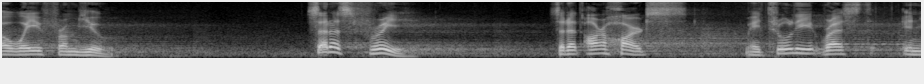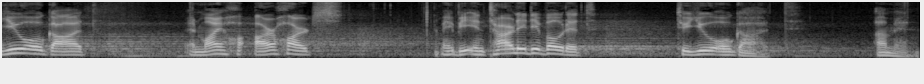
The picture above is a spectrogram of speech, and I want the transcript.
away from you. Set us free so that our hearts may truly rest in you, O God, and my, our hearts may be entirely devoted to you, O God. Amen.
